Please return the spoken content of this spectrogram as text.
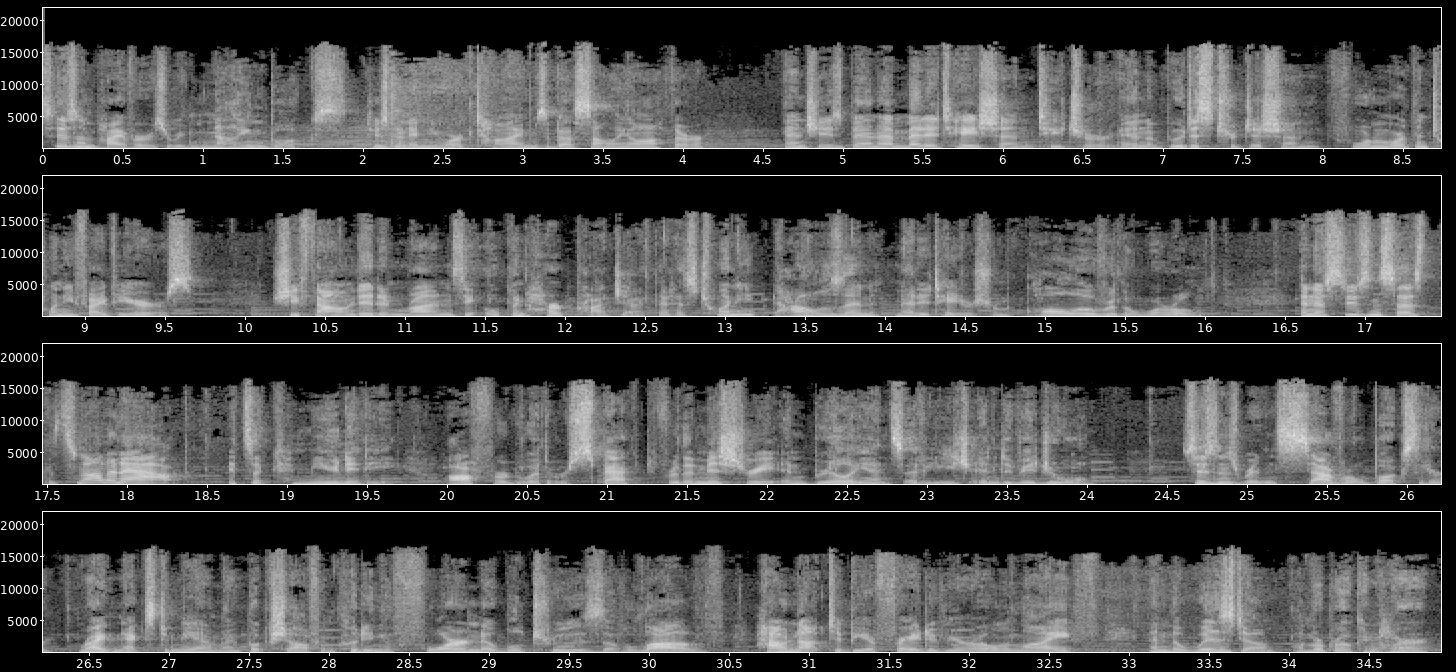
Susan Piver has written nine books. She's been a New York Times bestselling author, and she's been a meditation teacher in a Buddhist tradition for more than 25 years. She founded and runs the Open Heart Project that has 20,000 meditators from all over the world. And as Susan says, it's not an app, it's a community offered with respect for the mystery and brilliance of each individual. Susan's written several books that are right next to me on my bookshelf, including The Four Noble Truths of Love, How Not to Be Afraid of Your Own Life, and The Wisdom of a Broken Heart.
